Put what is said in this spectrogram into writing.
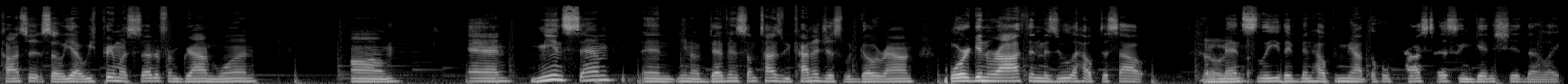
concert. So yeah, we pretty much started from ground one. Um, and me and Sam and you know Devin, sometimes we kind of just would go around. Morgenroth and Missoula helped us out Hell yeah. immensely. They've been helping me out the whole process and getting shit that like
